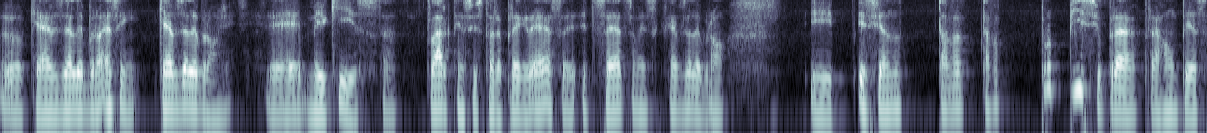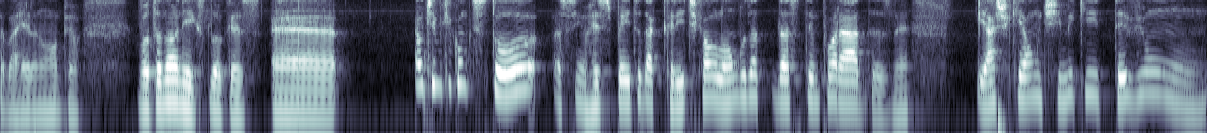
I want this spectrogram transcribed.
O Cavs é LeBron, assim, Cavs é LeBron, gente. É meio que isso, tá? Claro que tem sua história pregressa, etc., mas Cavs é LeBron. E esse ano tava, tava propício para romper essa barreira, não rompeu. Voltando ao Knicks, Lucas, é, é um time que conquistou assim o respeito da crítica ao longo da, das temporadas, né? E acho que é um time que teve um,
